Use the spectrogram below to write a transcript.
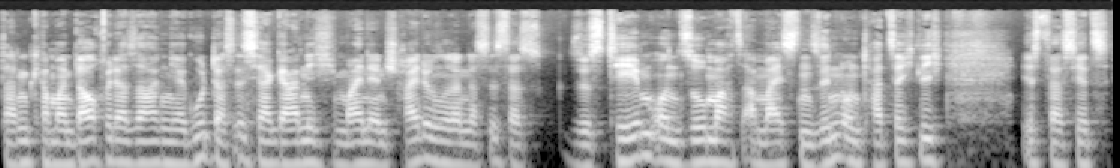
dann kann man da auch wieder sagen, ja gut, das ist ja gar nicht meine Entscheidung, sondern das ist das System und so macht es am meisten Sinn. Und tatsächlich ist das jetzt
